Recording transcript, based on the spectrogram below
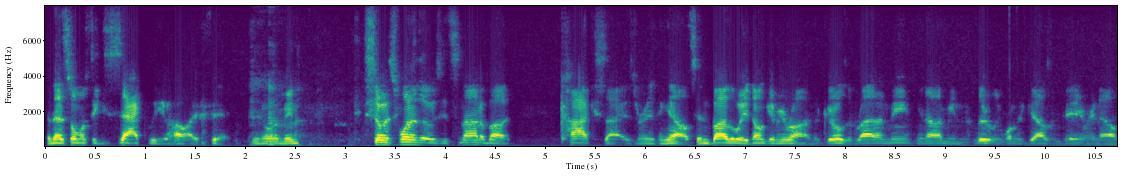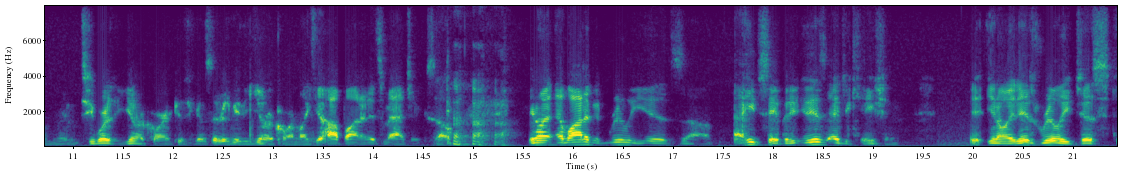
and that's almost exactly how I fit. You know what I mean? So it's one of those. It's not about cock size or anything else. And by the way, don't get me wrong, the girls that ride on me, you know, I mean, literally one of the gals I'm dating right now, I mean, she wears a unicorn because she considers me the unicorn. Like you hop on it, it's magic. So, you know, a lot of it really is. Uh, I hate to say it, but it is education. It, you know, it is really just,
